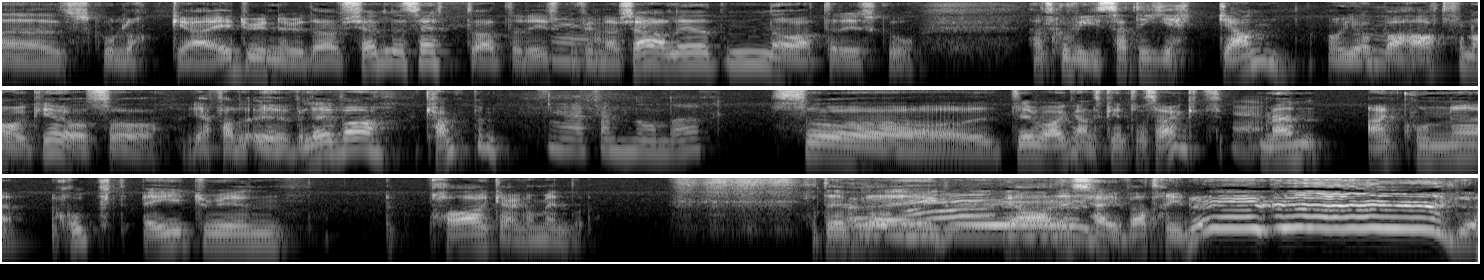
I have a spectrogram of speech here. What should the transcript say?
eh, skulle lokke Adrian ut av skjellet sitt, og at de skulle Ja. finne kjærligheten, og at de skulle, han skulle vise at det gikk an å Mm. hardt for noe, og så iallfall overleve kampen. Ja, 1500. Så det var ganske interessant. Ja. Men han kunne ropt Adrian et par ganger mindre. For det ble Ja, det skeive trynet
